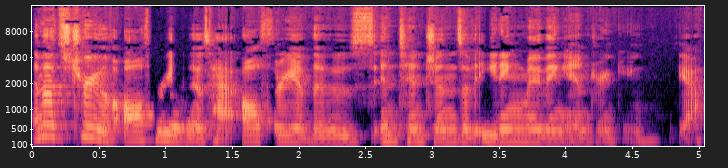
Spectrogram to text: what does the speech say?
and that's true of all three of those ha- all three of those intentions of eating moving and drinking yeah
